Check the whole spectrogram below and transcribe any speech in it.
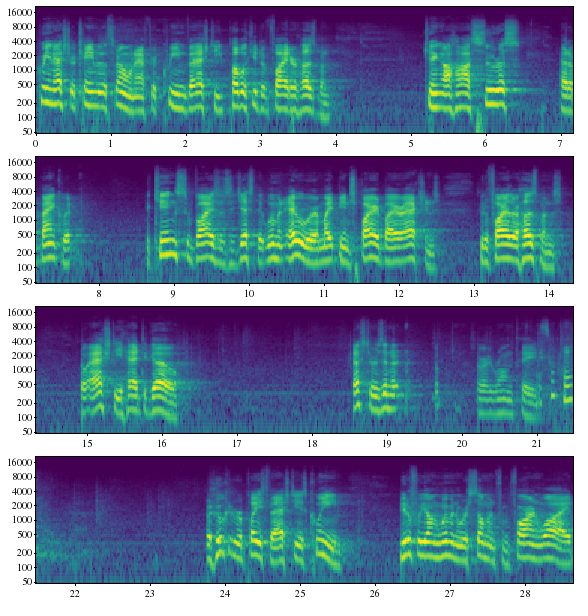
Queen Esther came to the throne after Queen Vashti publicly defied her husband. King Ahasuerus at a banquet. The king's advisors suggest that women everywhere might be inspired by her actions to defy their husbands. So Vashti had to go. Esther is in a. Oh, sorry, wrong page. It's okay. But who could replace Vashti as queen? Beautiful young women were summoned from far and wide,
